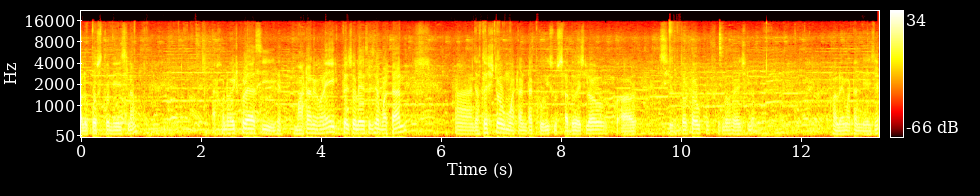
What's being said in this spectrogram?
আলু পোস্ত নিয়েছিলাম। এখন ওয়েট করে আসি। মাটন ওখানে এই তো চলে এসেছে মাটন যথেষ্ট মাটনটা খুবই সুস্বাদু হয়েছিল। আর সিদ্ধটাও খুব সুন্দর হয়েছিল। ভালোই মাটন দিয়েছে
